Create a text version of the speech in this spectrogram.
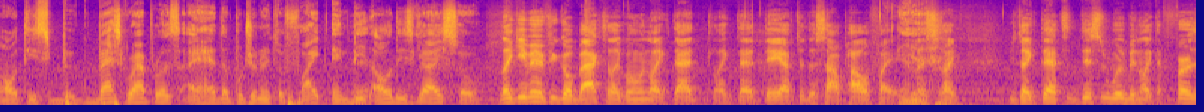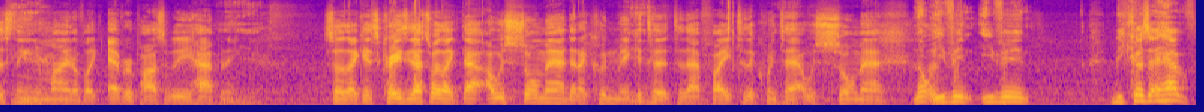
all these best grapplers. I had the opportunity to fight and beat Yeah. all these guys. So Like even if you go back to like when like that like that day after the Sao Paulo fight, and Yeah. this is like, you like that's this would have been like the furthest thing in your mind of like ever possibly happening. So like it's crazy. That's why like that I was so mad that I couldn't make it to, to that fight to the quintet. I was so mad. No, even even because I have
